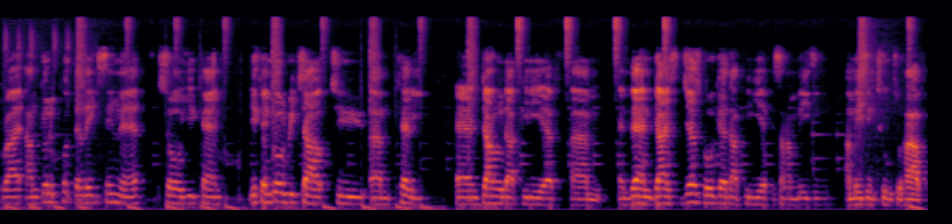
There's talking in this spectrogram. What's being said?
Right, I'm going to put the links in there so you can you can go reach out to um, Kelly and download that PDF. Um, and then, guys, just go get that PDF. It's an amazing, amazing tool to have.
